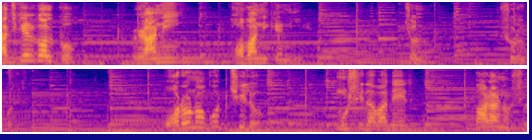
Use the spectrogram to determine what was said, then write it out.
আজকের গল্প রানী ভবানীকে নিয়ে। চলুন, শুরু করি। বড়নগর ছিল মুর্শিদাবাদের বারাণসী।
